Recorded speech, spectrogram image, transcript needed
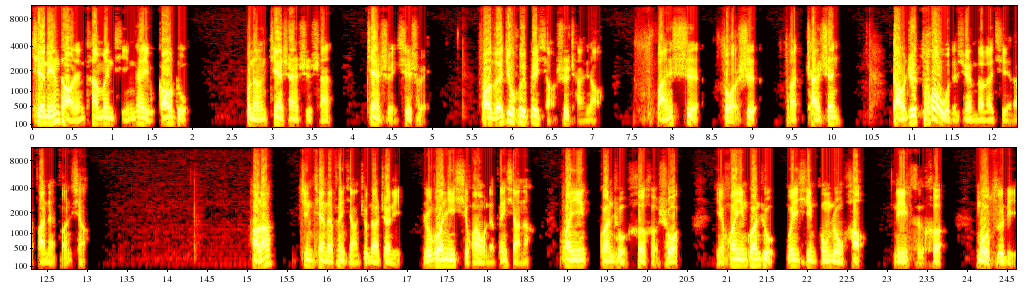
企业领导人看问题应该有高度，不能见山是山，见水是水，否则就会被小事缠绕，凡事琐事缠缠身，导致错误的选择了企业的发展方向。好了。今天的分享就到这里。如果你喜欢我的分享呢，欢迎关注“赫赫说”，也欢迎关注微信公众号“李子赫木子李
